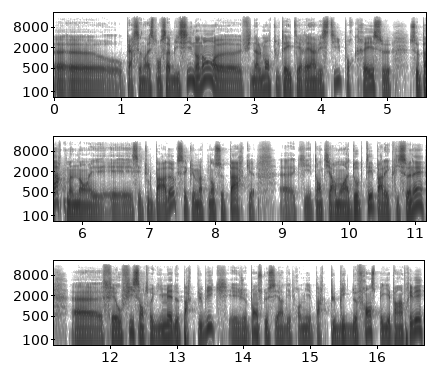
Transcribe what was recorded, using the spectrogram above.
aux personnes responsables ici. Non, non, finalement, tout a été réinvesti pour créer ce, ce parc maintenant. Et, et c'est tout le paradoxe, c'est que maintenant, ce parc, euh, qui est entièrement adopté par les Clissonnais, euh, fait office, entre guillemets, de parc public. Et je pense que c'est un des premiers parcs publics de France payé par un privé.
